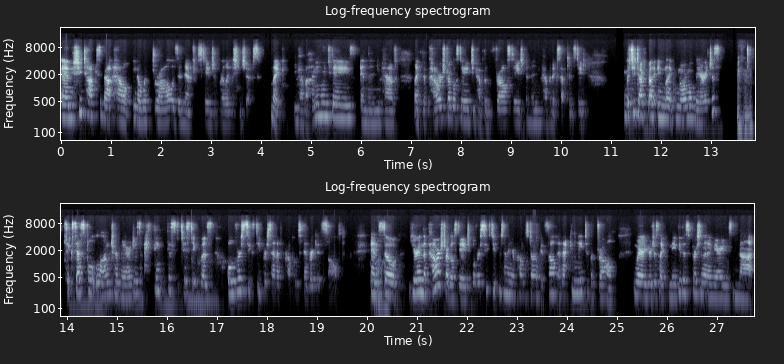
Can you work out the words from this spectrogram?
And she talks about how, you know, withdrawal is a natural stage of relationships. Like you have a honeymoon phase, and then you have like the power struggle stage, you have the withdrawal stage, and then you have an acceptance stage. But she talked about in like normal marriages, mm-hmm. successful long term marriages, I think the statistic was over 60% of problems never get solved. And wow. so you're in the power struggle stage, over 60% of your problems don't get solved, and that can lead to withdrawal, where you're just like, maybe this person that I married is not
